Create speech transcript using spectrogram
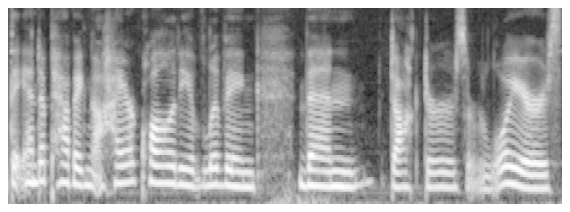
they end up having a higher quality of living than doctors or lawyers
